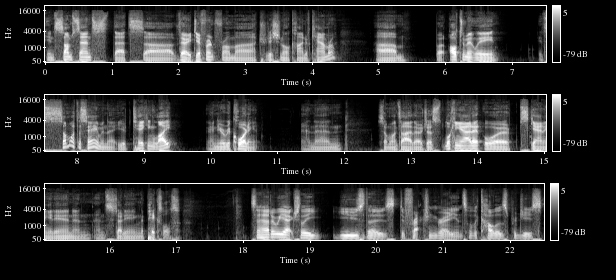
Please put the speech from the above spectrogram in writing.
in some sense, that's uh, very different from a traditional kind of camera. Um, but ultimately, it's somewhat the same in that you're taking light and you're recording it. And then someone's either just looking at it or scanning it in and, and studying the pixels. So, how do we actually use those diffraction gradients or the colors produced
